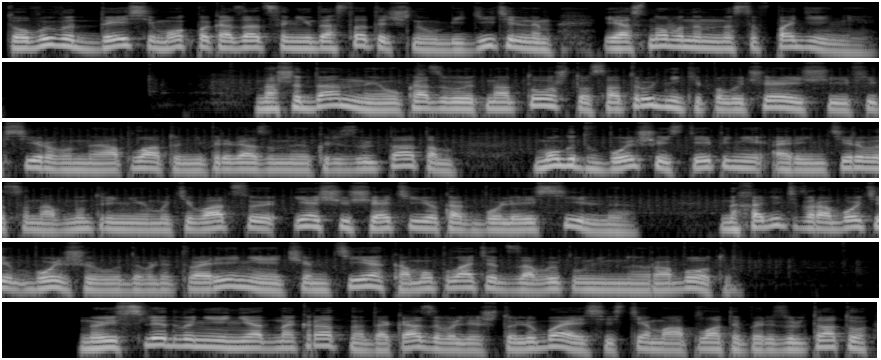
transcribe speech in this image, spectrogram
то вывод Десси мог показаться недостаточно убедительным и основанным на совпадении. Наши данные указывают на то, что сотрудники, получающие фиксированную оплату, не привязанную к результатам, могут в большей степени ориентироваться на внутреннюю мотивацию и ощущать её как более сильную, находить в работе большее удовлетворение, чем те, кому платят за выполненную работу. Но исследования неоднократно доказывали, что любая система оплаты по результату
